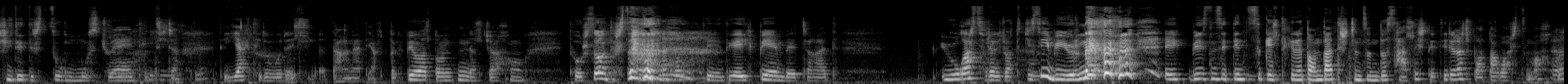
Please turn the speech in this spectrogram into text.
шийдээд ирсэн хүмүүс ч байна тэнд чинь. Тэг яг тэрүүгээрэл дагнаад явдаг. Би бол дунд нь л жоохон төрсөн төрсөн. Тийм тэгээ APM байжгаад юугаар сурах гэж бодож ирсэн би ер нь бизнес эдийн засаг гэл тэгэхээр дундаа тэр чин зөндөө сална шүү дээ. Тэрийг ч бодоагүй орсон байхгүй.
